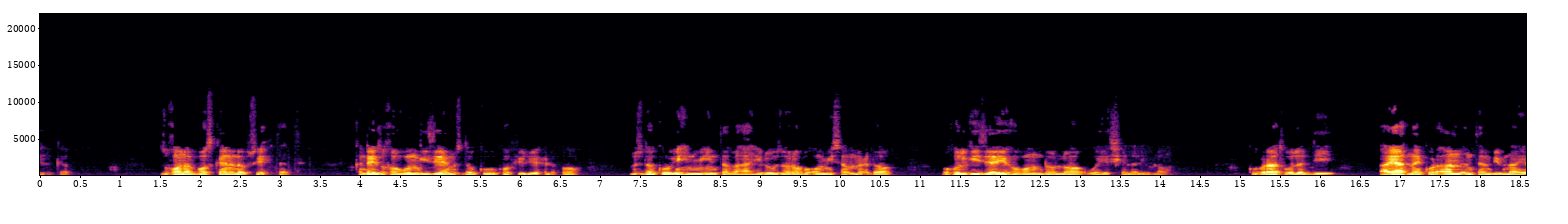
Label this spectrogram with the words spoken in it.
ይርከብ። ዝኾነ ኣቦ እስከ ንነብሱ ይሕተት። ክንደይ ዝኸውን ግዜ ምስ ደቁ ኮፍ ኢሉ የሕልፎ? ምስ ደቁ ኢሂን ሚሂን ተበሃሂሉ ዘረብኦም ይሰምዕ'ዶ? እኹል ግዜ ይህቦም'ዶ ኣሎ ወይስ ሸለል ይብሎም? ክቡራት ወለዲ፣ ኣያት ናይ ቁርኣን እንተንቢብናዮ፣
